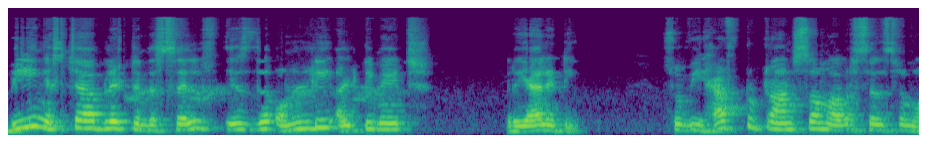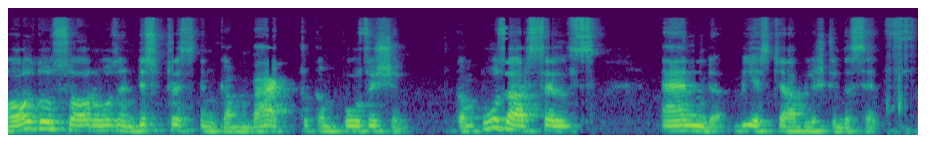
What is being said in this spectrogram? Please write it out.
being established in the self is the only ultimate reality. So we have to transform ourselves from all those sorrows and distress and come back to composition compose ourselves and be established in the self.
